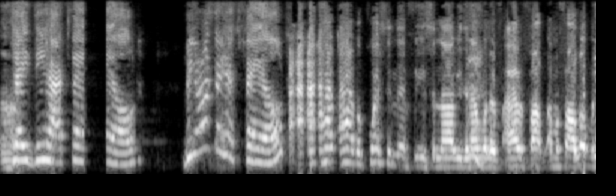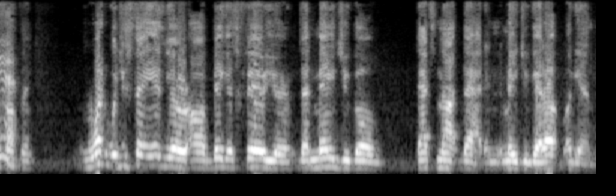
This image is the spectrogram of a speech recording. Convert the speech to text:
uh-huh. Jay Z has failed. Beyonce has failed. I, I- I have I have a question then for you, Sanavi. Then I'm gonna I have a follow, I'm gonna follow up with Yeah. something. What would you say is your uh, biggest failure that made you go, "That's not that," and it made you get up again?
